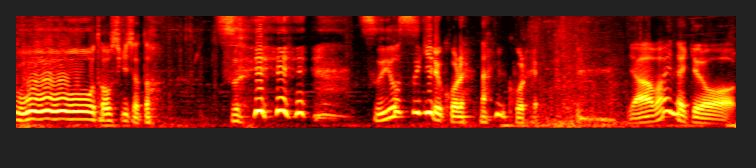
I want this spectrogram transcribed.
おお倒しきっちゃった。つえ強すぎる、これ。何これ。やばいんだけど、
